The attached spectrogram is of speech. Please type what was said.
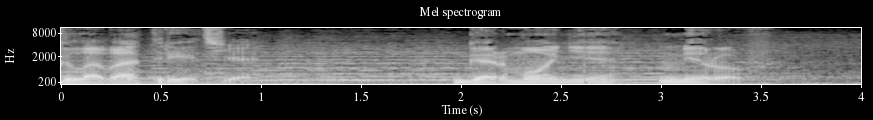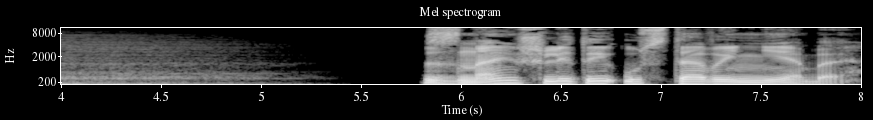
Глава третья. Гармония миров. Знаешь ли ты уставы неба?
